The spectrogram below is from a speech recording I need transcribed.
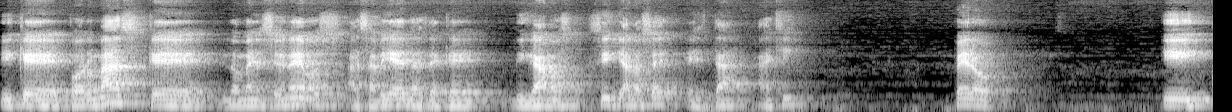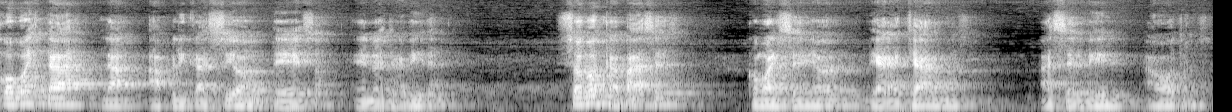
y que por más que lo mencionemos a sabiendas de que digamos, sí, ya lo sé, está aquí. Pero, ¿y cómo está la aplicación de eso en nuestra vida? ¿Somos capaces, como el Señor, de agacharnos a servir a otros?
